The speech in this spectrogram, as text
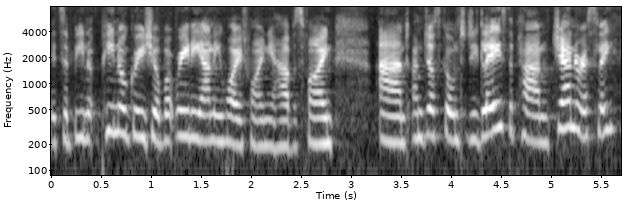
It's a Pinot, Pinot Grigio, but really any white wine you have is fine. And I'm just going to deglaze the pan generously.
